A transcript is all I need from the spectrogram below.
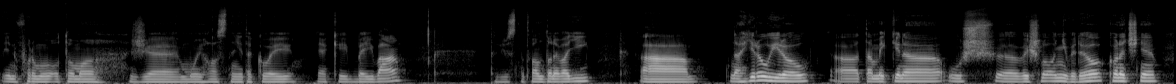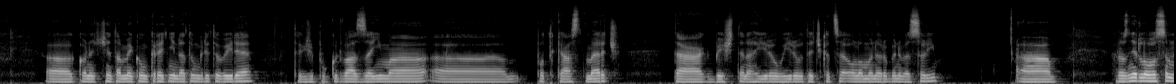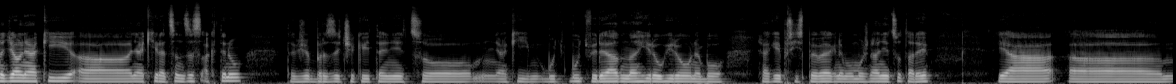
informuji o tom, že můj hlas není takový, jaký bejvá. Takže snad vám to nevadí. A na Hero Hero, a ta Mikina už eh, vyšlo o ní video konečně. Uh, konečně tam je konkrétní datum, kdy to vyjde. Takže pokud vás zajímá uh, podcast merch, tak běžte na herohero.co lomeno Robin Veselý. A hrozně dlouho jsem nedělal nějaký, uh, nějaký recenze z Actinu, takže brzy čekejte něco, nějaký buď, buď videa na Hero Hero, nebo nějaký příspěvek, nebo možná něco tady. Já uh,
